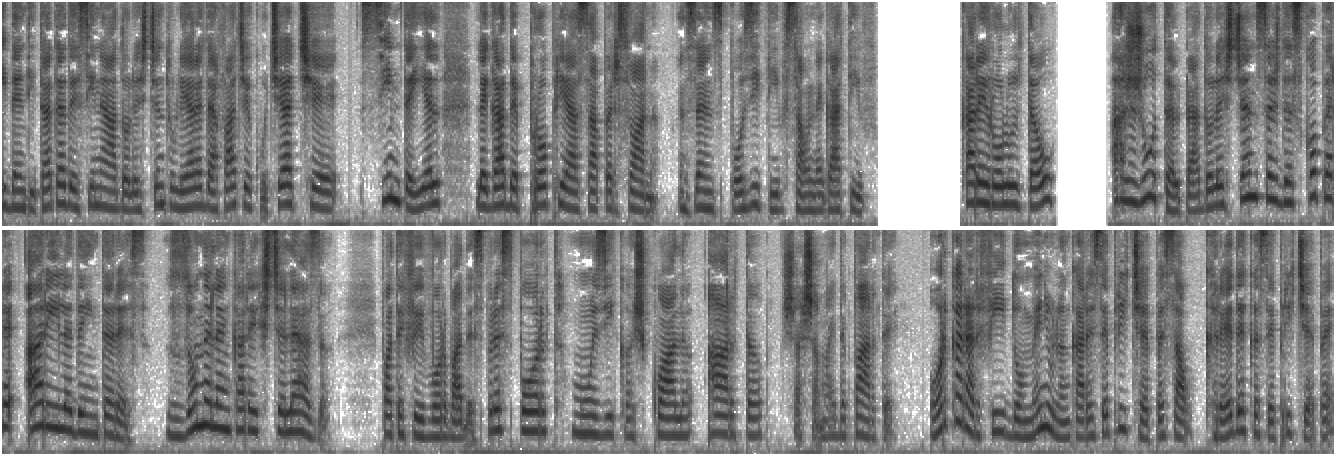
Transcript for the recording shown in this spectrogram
Identitatea de sine a adolescentului are de-a face cu ceea ce simte el legat de propria sa persoană, în sens pozitiv sau negativ. Care e rolul tău? Ajută-l pe adolescent să-și descopere ariile de interes, zonele în care excelează, Poate fi vorba despre sport, muzică, școală, artă și așa mai departe. Oricare ar fi domeniul în care se pricepe sau crede că se pricepe,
